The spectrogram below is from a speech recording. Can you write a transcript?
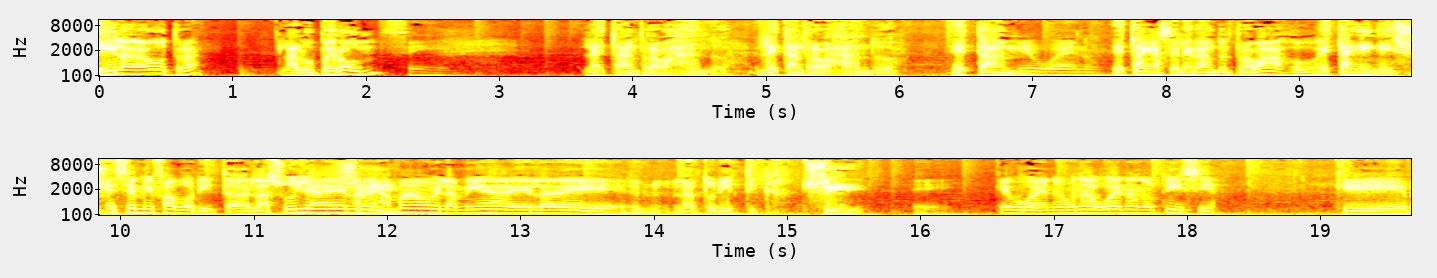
y la otra, la Luperón, la están trabajando, la están trabajando, están, bueno. están acelerando el trabajo, están en eso. Esa es mi favorita. La suya es la Sí. de Amao y la mía es la de la turística. Sí. Qué bueno, es una buena noticia que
